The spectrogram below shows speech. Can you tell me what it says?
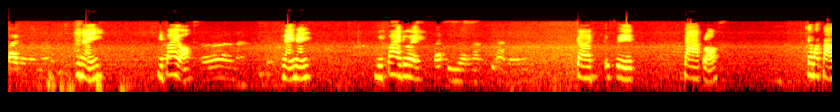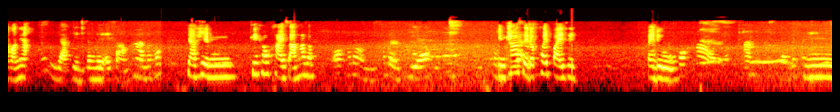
ป้ายตรงนั้นนะ ที่ไหน มีป้ายเหรอ เออนั่นน่ะไหนไหน มีป้ายด้วย ป้ายสีเหลืองนะที่อ่านตรงนั้นนะการเกษตรตากเหรอ จังหวัดตากก่อนเนี่ย อยากเห็นจังเลยไอ้สามห้านะเพราะอยากเห็นที่เขาขายสามห้าสามอ๋อขนมขนมเปี๊ยะกินข้าวเสร็จแล้วค่อยไปสิ ไปดู พวกข้าวอะไรวะอ่านยังไม่ค่อยอืม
